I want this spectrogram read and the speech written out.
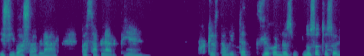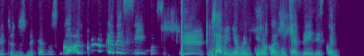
Y si vas a hablar, vas a hablar bien. Porque hasta ahorita luego nosotros solitos nos metemos gol con lo que decimos. Saben, yo me he metido gol muchas veces con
